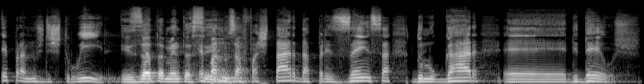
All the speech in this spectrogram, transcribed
é para nos destruir. Exatamente assim. É para nos afastar da presença, do lugar é, de Deus.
